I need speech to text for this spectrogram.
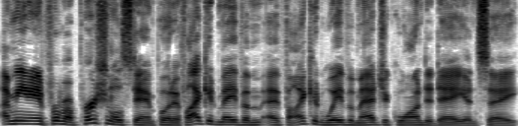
I mean, and from a personal standpoint, if I could wave a, if I could wave a magic wand today and say,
